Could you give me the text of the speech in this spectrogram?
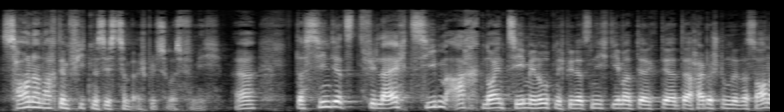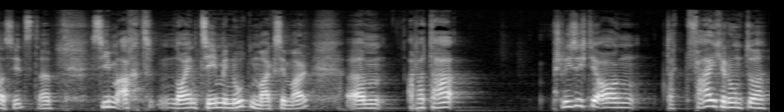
Sauna nach dem Fitness ist zum Beispiel sowas für mich. Ja, das sind jetzt vielleicht sieben, acht, neun, zehn Minuten. Ich bin jetzt nicht jemand, der, der, der halbe Stunde in der Sauna sitzt. Ja. Sieben, acht, neun, zehn Minuten maximal. Ähm, aber da schließe ich die Augen, da fahre ich runter.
